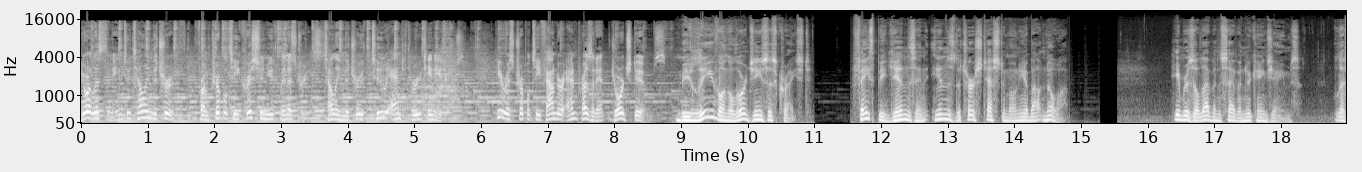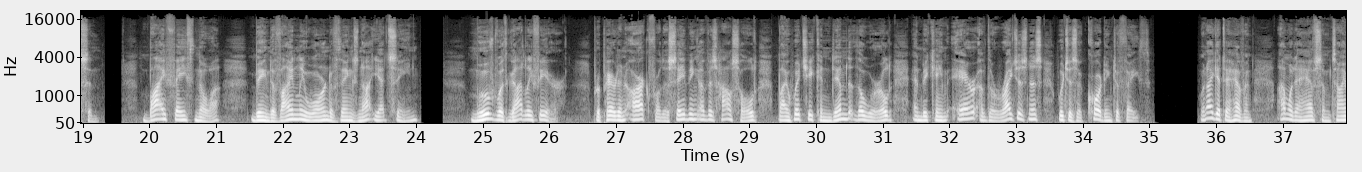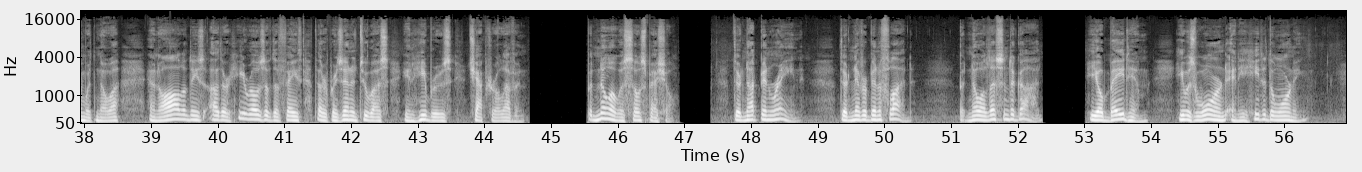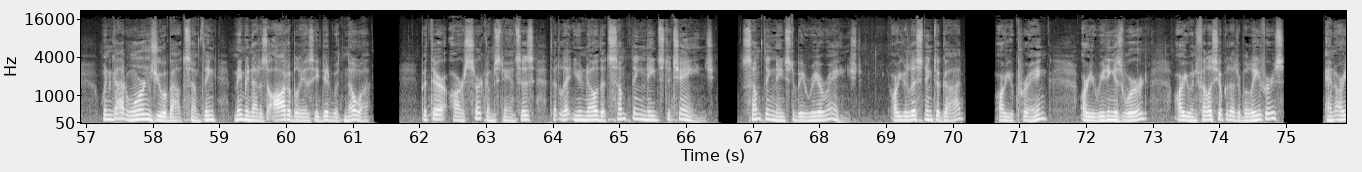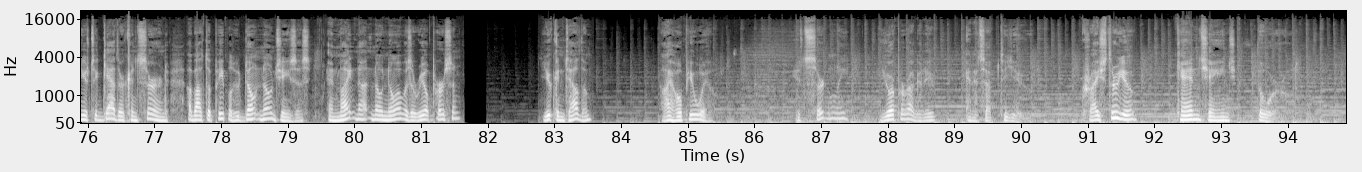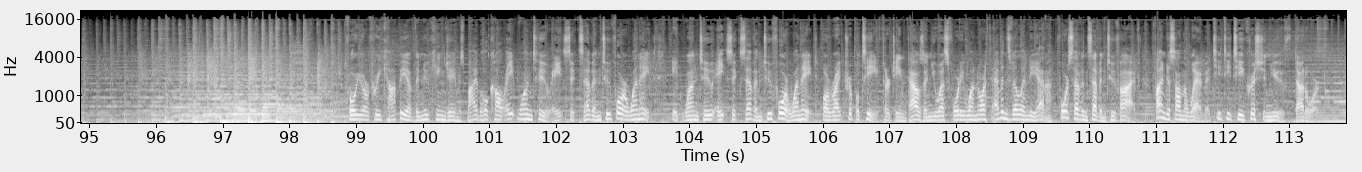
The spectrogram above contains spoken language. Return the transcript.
You're listening to Telling the Truth from Triple T Christian Youth Ministries, telling the truth to and through teenagers. Here is Triple T founder and president George Dooms. Believe on the Lord Jesus Christ. Faith begins and ends the terse testimony about Noah. Hebrews 11:7 New King James. Listen. By faith Noah, being divinely warned of things not yet seen, moved with godly fear, prepared an ark for the saving of his household, by which he condemned the world and became heir of the righteousness which is according to faith. When I get to heaven, I want to have some time with Noah and all of these other heroes of the faith that are presented to us in Hebrews chapter 11. But Noah was so special. There'd not been rain. There'd never been a flood. But Noah listened to God. He obeyed him. He was warned and he heeded the warning. When God warns you about something, maybe not as audibly as he did with Noah, but there are circumstances that let you know that something needs to change. Something needs to be rearranged. Are you listening to God? Are you praying? Are you reading His Word? Are you in fellowship with other believers? And are you together concerned about the people who don't know Jesus and might not know Noah was a real person? You can tell them. I hope you will. It's certainly your prerogative, and it's up to you. Christ through you can change the world. For your free copy of the New King James Bible, call 812-867-2418, 812-867-2418, or write Triple T, 13,000 US 41 North, Evansville, Indiana, 47725. Find us on the web at tttchristianyouth.org.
